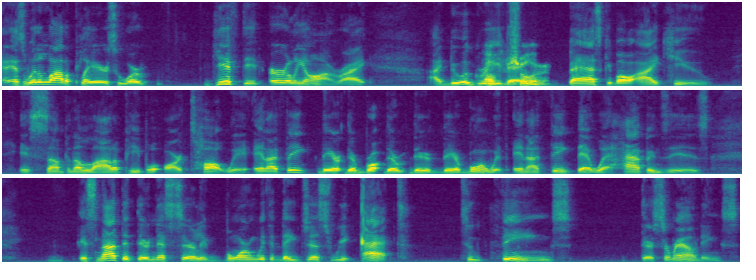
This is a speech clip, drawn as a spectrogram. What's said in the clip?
as with a lot of players who are gifted early on, right? I do agree Oh, that sure. basketball IQ is something a lot of people are taught with, and I think they're they're brought they're they're they're born with. And I think that what happens is, it's not that they're necessarily born with it; they just react to things, their surroundings,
